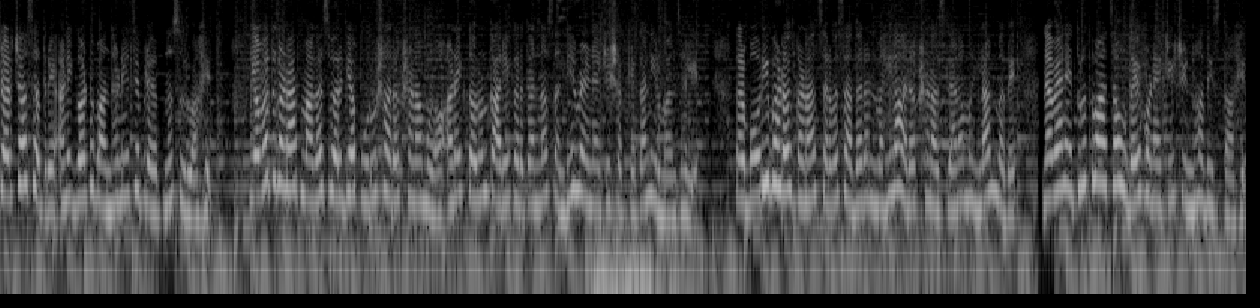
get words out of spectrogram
चर्चासत्रे आणि गट बांधणीचे प्रयत्न सुरू आहेत. यवतगणात मागासवर्गीय पुरुष आरक्षणामुळे अनेक तरुण कार्यकर्त्यांना संधी मिळण्याची शक्यता निर्माण झाली आहे. तर बोरी भडक गणात सर्वसाधारण महिला आरक्षण असल्यानं महिलांमध्ये नव्या नेतृत्वाचा उदय होण्याची चिन्ह दिसत आहेत.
